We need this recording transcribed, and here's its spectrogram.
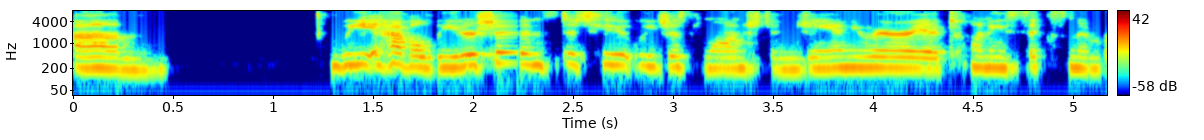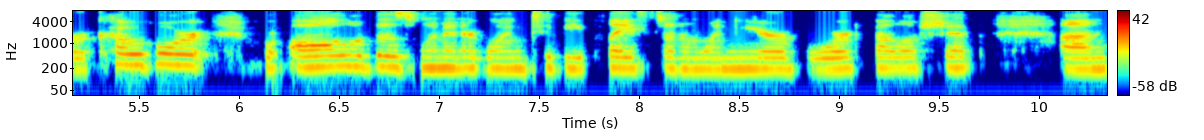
Um, we have a leadership institute. We just launched in january a 26 member cohort where all of those women are going to be placed on a one year board fellowship um,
